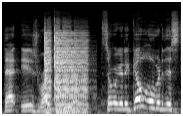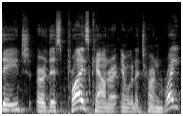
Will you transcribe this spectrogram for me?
that is right here. So we're going to go over to this stage, or this prize counter, and we're going to turn right,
